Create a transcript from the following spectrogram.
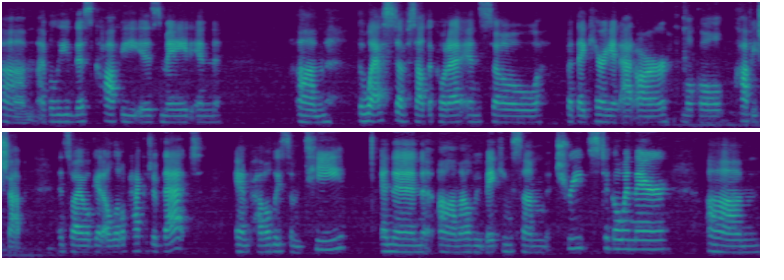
Um, I believe this coffee is made in um, the west of South Dakota, and so, but they carry it at our local coffee shop. And so I will get a little package of that and probably some tea. And then um, I'll be baking some treats to go in there. Um,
